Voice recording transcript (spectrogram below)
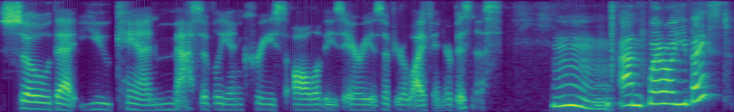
so that you can massively increase all of these areas of your life and your business. Mm. And where are you based?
